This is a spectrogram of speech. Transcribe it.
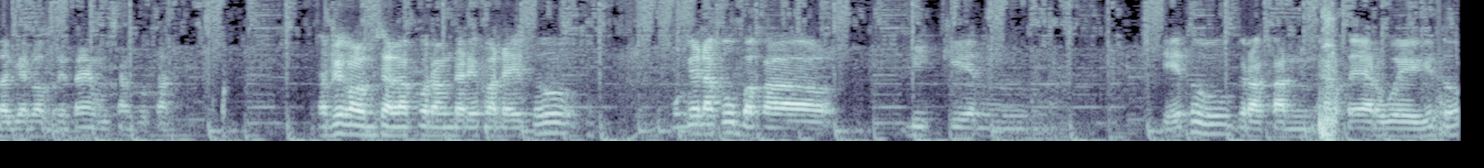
bagian pemerintah yang bersangkutan. Tapi kalau misalnya kurang daripada itu, mungkin aku bakal bikin yaitu gerakan RT RW gitu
